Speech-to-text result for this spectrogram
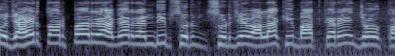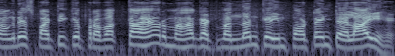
तो ज़ाहिर तौर पर अगर रणदीप सुरजेवाला की बात करें, जो कांग्रेस पार्टी के प्रवक्ता हैं और महागठबंधन के इम्पोर्टेंट एलाई हैं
